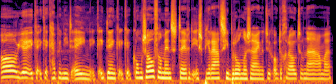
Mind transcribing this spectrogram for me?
Oh jee, ik, ik, ik heb er niet één. Ik, ik denk, ik, ik kom zoveel mensen tegen die inspiratiebronnen zijn. Natuurlijk ook de grote namen.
